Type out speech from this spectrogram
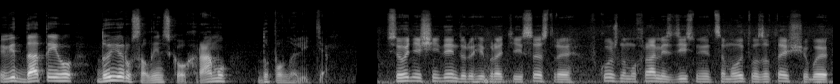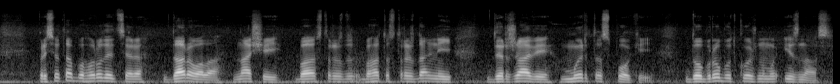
віддати його до Єрусалимського храму до повноліття. В сьогоднішній день, дорогі браті і сестри, в кожному храмі здійснюється молитва за те, щоб Пресвята Богородиця дарувала нашій багатостраждальній державі мир та спокій, добробут кожному із нас.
